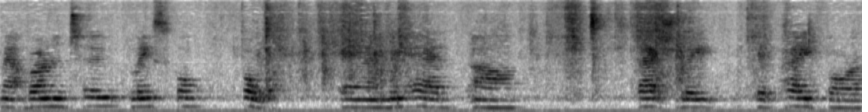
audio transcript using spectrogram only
Mount Vernon two, Leesville four. And we had, um, actually, it paid for,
